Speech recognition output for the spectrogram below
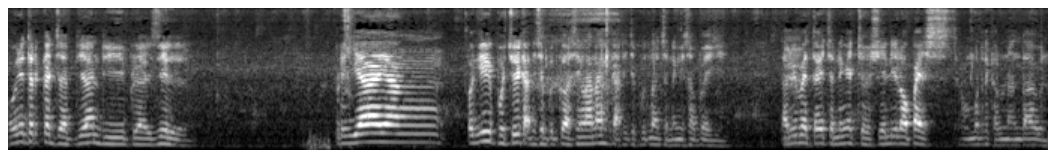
Oh, ini terkejadian di Brazil. Pria yang pergi bojone gak disebut kok, sing lanang gak disebut jenenge sapa iki. Tapi wedoke jenenge Josely Lopez, umur 36 tahun.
